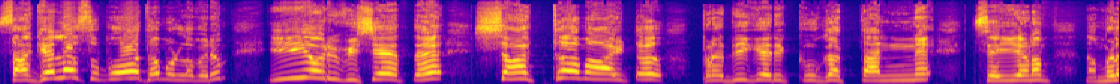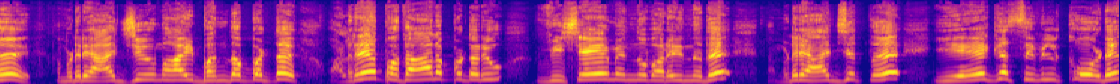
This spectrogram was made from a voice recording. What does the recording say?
സകല സുബോധമുള്ളവരും ഈ ഒരു വിഷയത്തെ ശക്തമായിട്ട് പ്രതികരിക്കുക തന്നെ ചെയ്യണം. നമ്മൾ നമ്മുടെ രാജ്യവുമായി ബന്ധപ്പെട്ട് വളരെ പ്രധാനപ്പെട്ട ഒരു വിഷയം എന്ന് പറയുന്നത് നമ്മുടെ രാജ്യത്ത് ഏക സിവിൽ കോഡ്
